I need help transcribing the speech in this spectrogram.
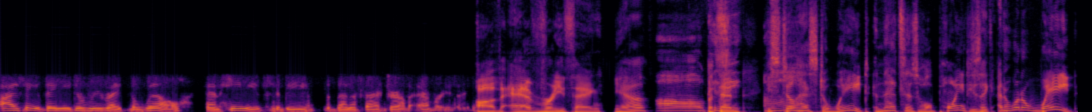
I think they need to rewrite the will, and he needs to be the benefactor of everything. Of everything. Yeah. Oh, but then he, he still oh. has to wait. And that's his whole point. He's like, I don't want to wait.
